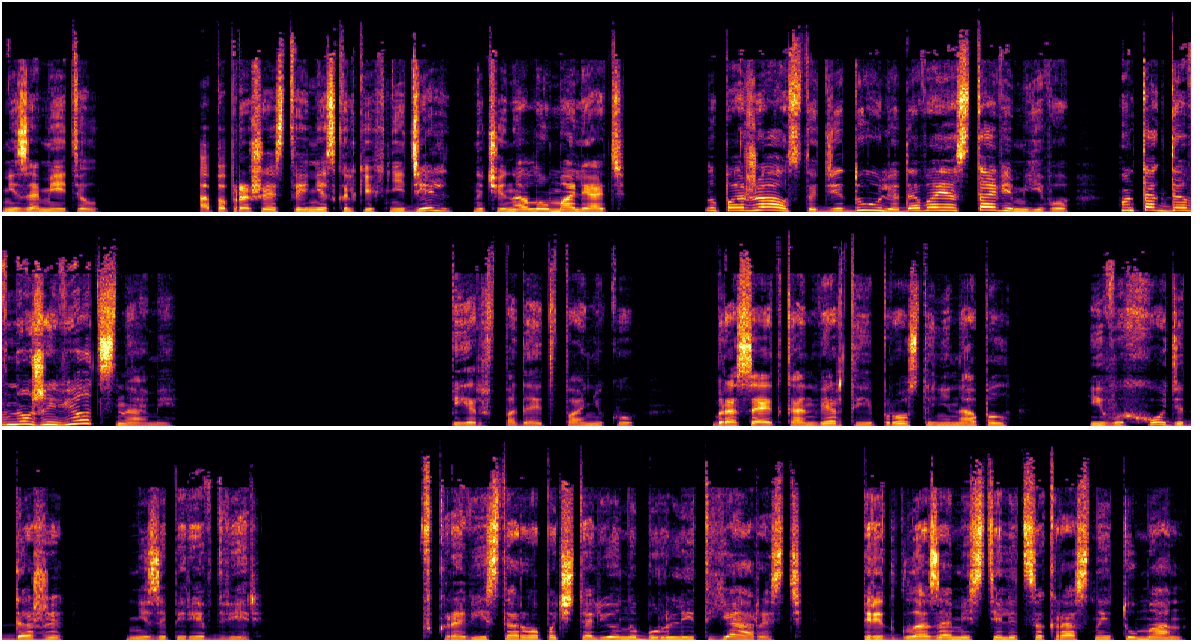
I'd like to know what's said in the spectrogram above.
не заметил. А по прошествии нескольких недель начинала умолять. «Ну, пожалуйста, дедуля, давай оставим его. Он так давно живет с нами». Пьер впадает в панику, бросает конверты и просто не на пол и выходит, даже не заперев дверь. В крови старого почтальона бурлит ярость — Перед глазами стелится красный туман.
